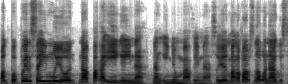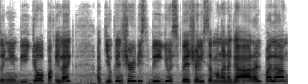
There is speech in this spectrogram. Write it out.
pag pupwersahin mo yon napakaingay na ng inyong makina. So yun mga paps, no, kung nagustuhan niyo yung video, paki-like at you can share this video especially sa mga nag-aaral pa lang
